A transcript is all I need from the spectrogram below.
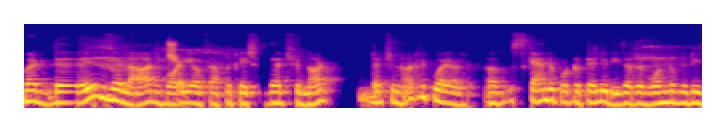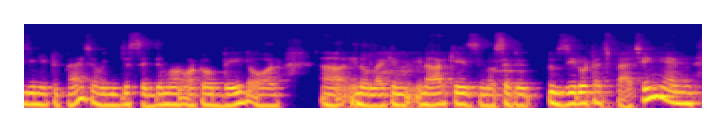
But there is a large body sure. of applications that should not that should not require a scan report to tell you these are the vulnerabilities you need to patch. I mean, you just set them on auto update or, uh, you know, like in, in our case, you know, set it to zero touch patching and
